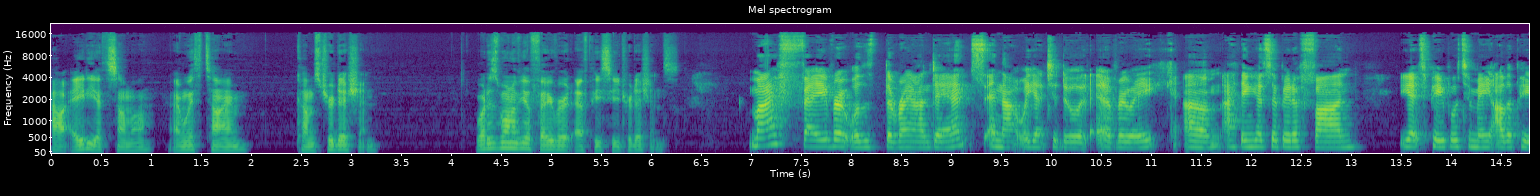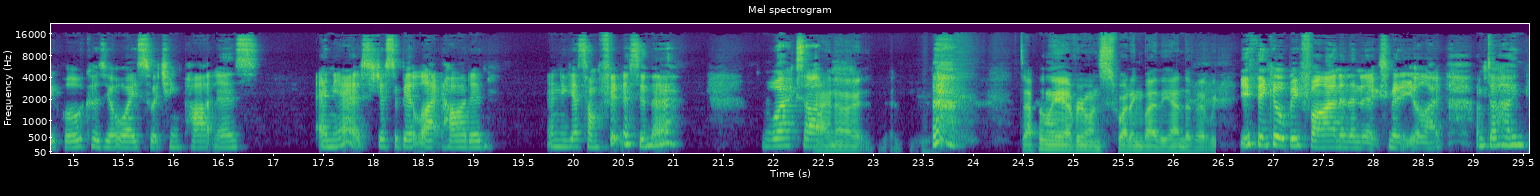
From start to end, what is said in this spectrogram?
our 80th summer, and with time comes tradition. What is one of your favorite FPC traditions? my favorite was the round dance and that we get to do it every week. Um, I think it's a bit of fun. You get people to meet other people because you're always switching partners. And yeah, it's just a bit lighthearted and you get some fitness in there. Works up. I know definitely everyone's sweating by the end of it. We, you think it'll be fine, and then the next minute you're like, I'm dying.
